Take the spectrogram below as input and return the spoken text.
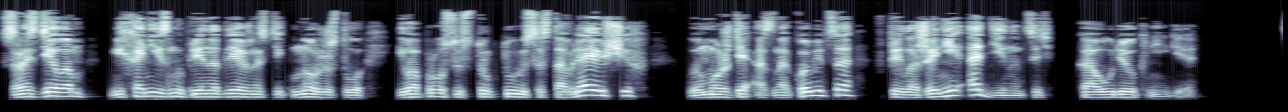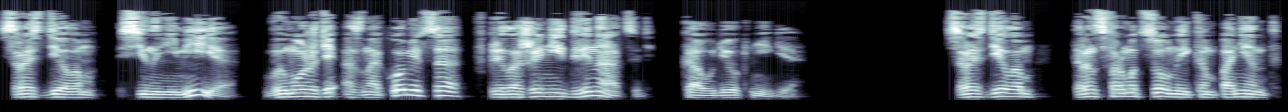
С разделом «Механизмы принадлежности к множеству и вопросы структуры составляющих» вы можете ознакомиться в приложении 11 к аудиокниге. С разделом «Синонимия» вы можете ознакомиться в приложении 12 к аудиокниге. С разделом «Трансформационный компонент.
